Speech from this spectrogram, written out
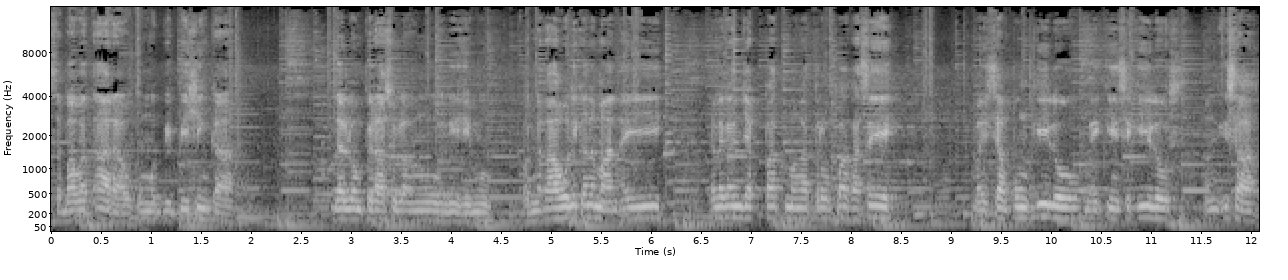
Sa bawat araw, kung magpipishing ka, dalawang piraso lang ang hulihin mo. Pag nakahuli ka naman ay talagang jackpot mga tropa kasi may 10 kilo, may 15 kilos ang isa.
